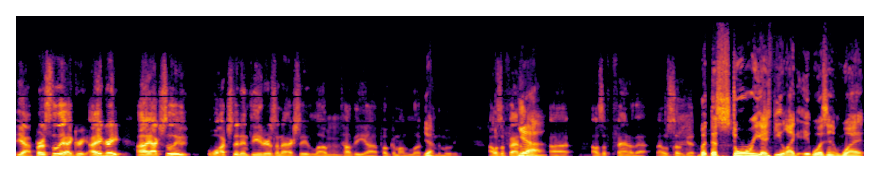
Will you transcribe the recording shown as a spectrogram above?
Yeah, personally, I agree. I agree. I actually watched it in theaters, and I actually loved how the uh, Pokemon looked Mm. Yeah. in the movie. I was a fan. Yeah. of that. Uh, I was a fan of that. That was so good. but the story, I feel like it wasn't what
